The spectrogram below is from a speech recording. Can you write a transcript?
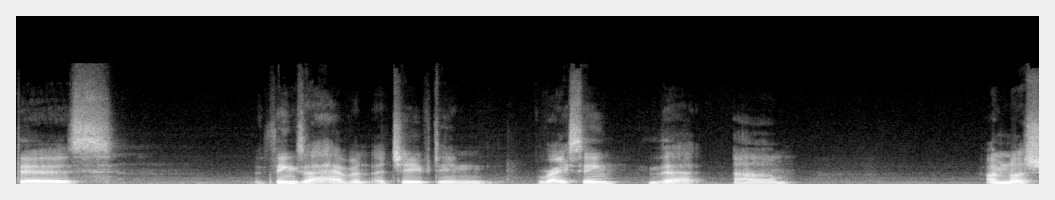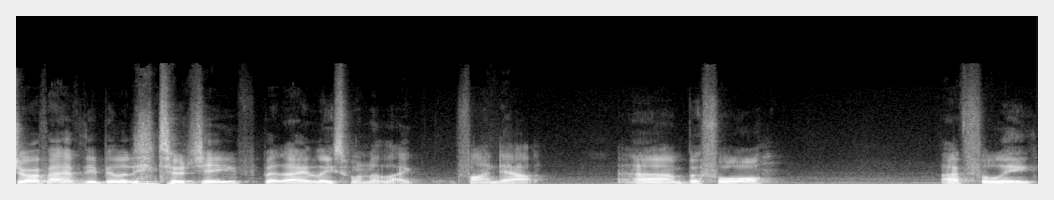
There's things I haven't achieved in racing that um, I'm not sure if I have the ability to achieve, but I at least want to like find out um, before I fully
